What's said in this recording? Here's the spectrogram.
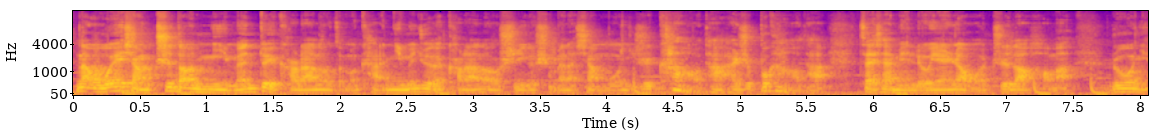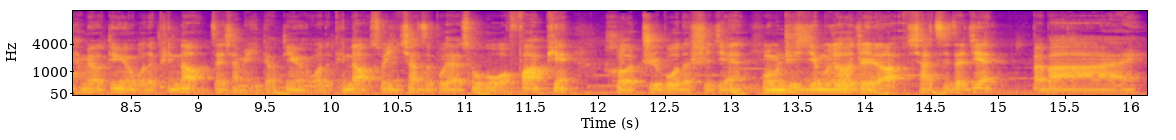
那我也想知道你们对 Cardano 怎么看？你们觉得 Cardano 是一个什么样的项目？你是看好它还是不看好它？在下面留言让我知道好吗？如果你还没有订阅我的频道，在下面一定要订阅我的频道，所以你下次不会再错过我发片和直播的时间。我们这期节目就到这里了，下期再见，拜拜。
